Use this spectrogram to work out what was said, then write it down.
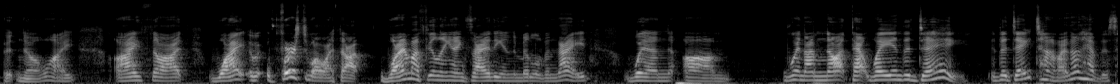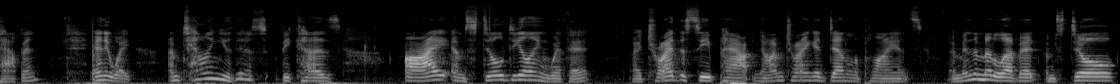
But no, I I thought why. First of all, I thought why am I feeling anxiety in the middle of the night when um when I'm not that way in the day in the daytime? I don't have this happen. Anyway, I'm telling you this because I am still dealing with it. I tried the CPAP. Now I'm trying a dental appliance. I'm in the middle of it. I'm still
